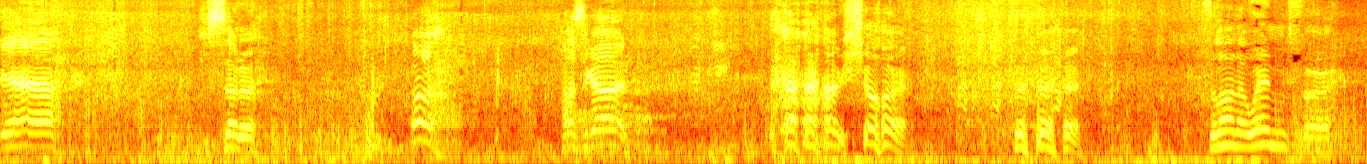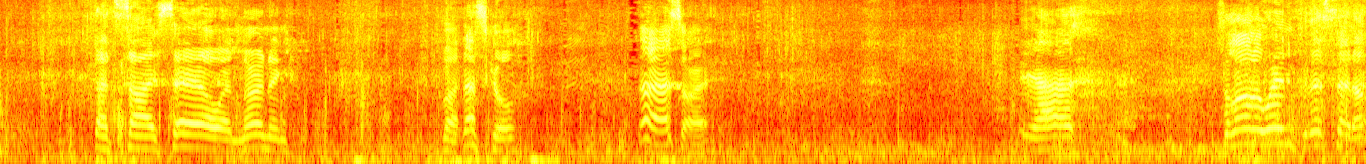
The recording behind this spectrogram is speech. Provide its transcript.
Yeah. Just sort of. Oh, how's it going? I'm sure. it's a lot of wind for that size sail and learning, but that's cool. That's alright. Yeah, it's a lot of wind for this setup.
